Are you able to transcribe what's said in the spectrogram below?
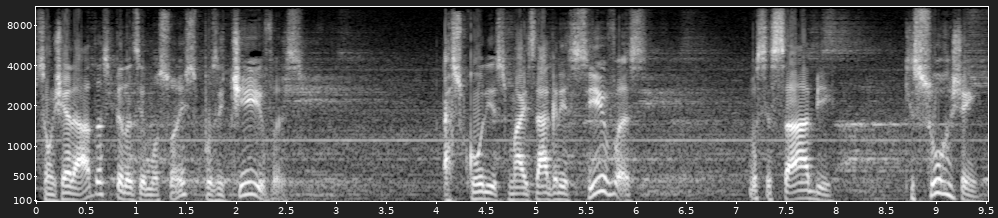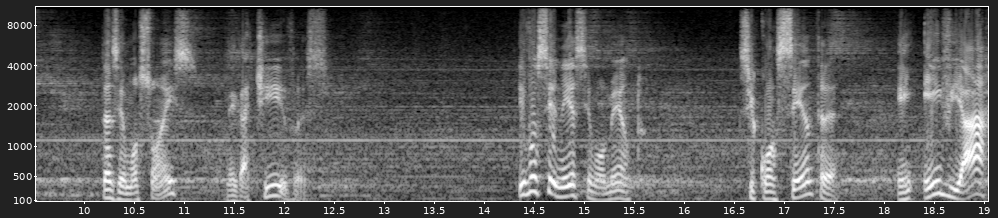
são geradas pelas emoções positivas, as cores mais agressivas, você sabe que surgem das emoções negativas. E você, nesse momento, se concentra em enviar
